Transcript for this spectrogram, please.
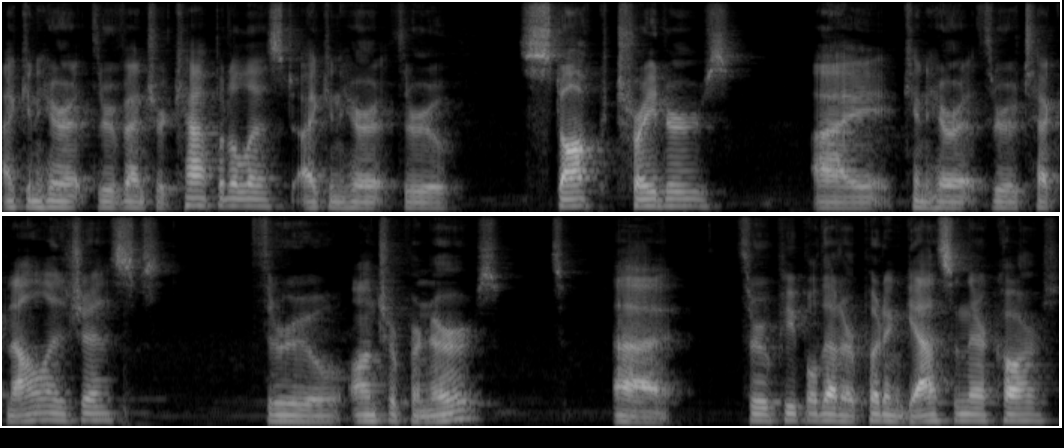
I can hear it through venture capitalists. I can hear it through stock traders. I can hear it through technologists, through entrepreneurs. Uh, through people that are putting gas in their cars.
